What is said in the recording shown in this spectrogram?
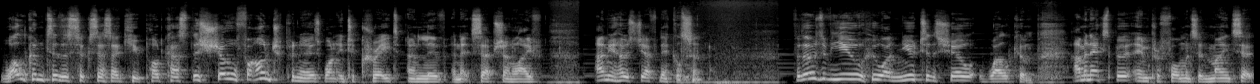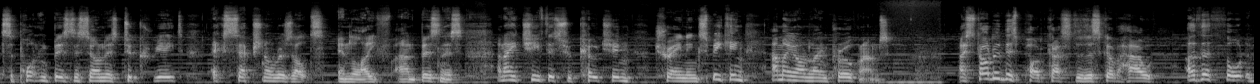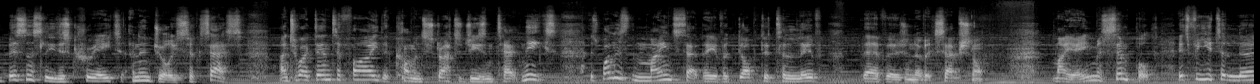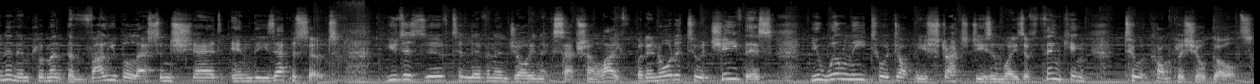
Welcome to the Success IQ podcast, the show for entrepreneurs wanting to create and live an exceptional life. I'm your host, Jeff Nicholson. For those of you who are new to the show, welcome. I'm an expert in performance and mindset, supporting business owners to create exceptional results in life and business. And I achieve this through coaching, training, speaking, and my online programs. I started this podcast to discover how other thought and business leaders create and enjoy success, and to identify the common strategies and techniques, as well as the mindset they have adopted to live their version of exceptional. My aim is simple it's for you to learn and implement the valuable lessons shared in these episodes. You deserve to live and enjoy an exceptional life, but in order to achieve this, you will need to adopt new strategies and ways of thinking to accomplish your goals.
